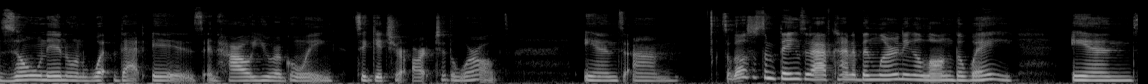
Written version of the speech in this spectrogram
zone in on what that is and how you are going to get your art to the world. And um, so, those are some things that I've kind of been learning along the way. And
